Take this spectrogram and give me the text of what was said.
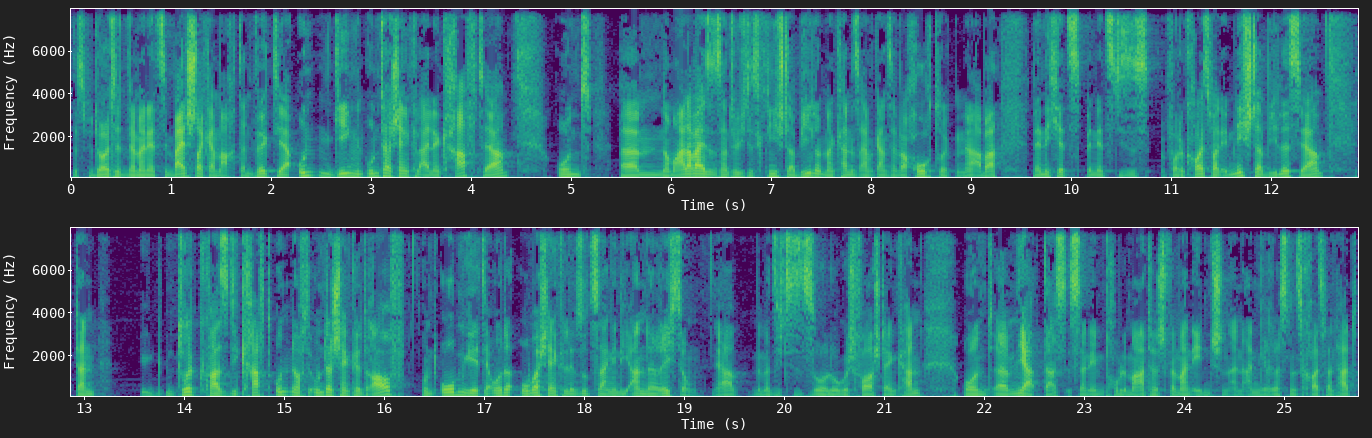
Das bedeutet, wenn man jetzt den Beinstrecker macht, dann wirkt ja unten gegen den Unterschenkel eine Kraft, ja. Und ähm, normalerweise ist natürlich das Knie stabil und man kann es einfach ganz einfach hochdrücken. Ne? Aber wenn ich jetzt, wenn jetzt dieses vordere Kreuzband eben nicht stabil ist, ja, dann drückt quasi die Kraft unten auf den Unterschenkel drauf und oben geht der Oberschenkel sozusagen in die andere Richtung, ja, wenn man sich das so logisch vorstellen kann. Und ähm, ja, das ist dann eben problematisch, wenn man eben schon ein angerissenes Kreuzband hat,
